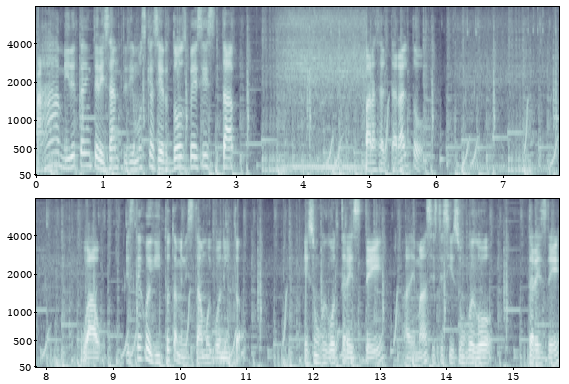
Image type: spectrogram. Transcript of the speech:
Ah, mire tan interesante, tenemos que hacer dos veces tap para saltar alto. Wow, este jueguito también está muy bonito. Es un juego 3D, además este sí es un juego 3D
